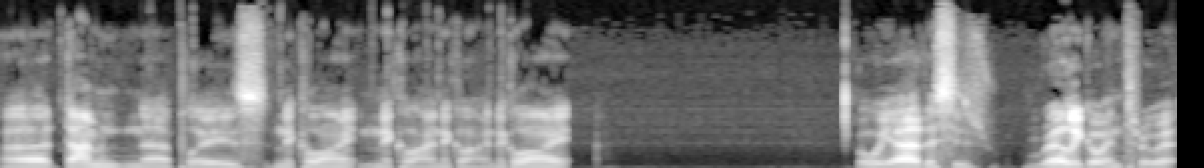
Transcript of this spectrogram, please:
Uh, diamond in there, please. Nikolite, Nikolite, Nikolite, Nikolite. Oh yeah, this is really going through it.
